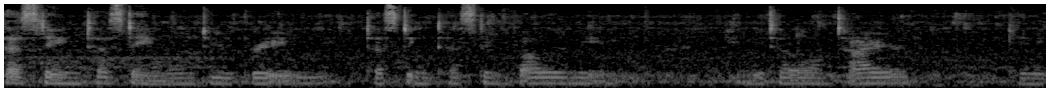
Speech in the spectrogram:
Testing, testing, one, two, three. Testing, testing, follow me. Can you tell I'm tired? Can you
